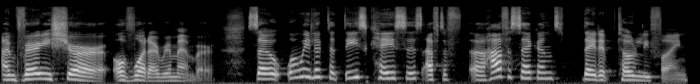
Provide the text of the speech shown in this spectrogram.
I'm very sure of what I remember. So when we looked at these cases after uh, half a second, they did totally fine.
